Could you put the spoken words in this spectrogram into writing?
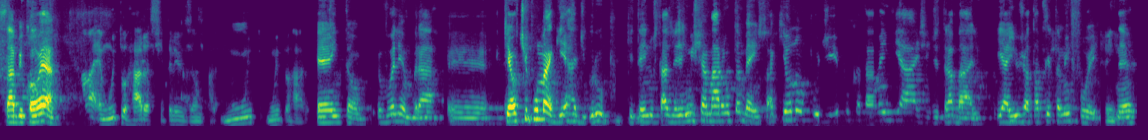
Sabe qual é? é muito raro assistir televisão, cara. Muito, muito raro. É, então, eu vou lembrar é, que é o tipo uma guerra de grupo que tem nos Estados Unidos. Eles me chamaram também, só que eu não pude ir porque eu estava em viagem de trabalho. E aí o JP também foi, Entendi. né?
